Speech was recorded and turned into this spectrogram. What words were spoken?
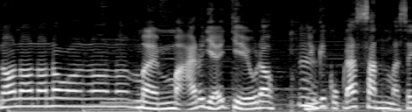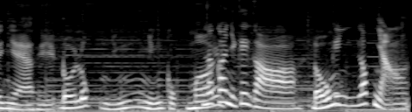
nó nó nó nó nó, nó mềm mại nó dễ chịu đâu. Ừ. những cái cục đá xanh mà xây nhà thì đôi lúc những những cục mới. Nó có những cái gò Đúng. cái góc nhọn.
